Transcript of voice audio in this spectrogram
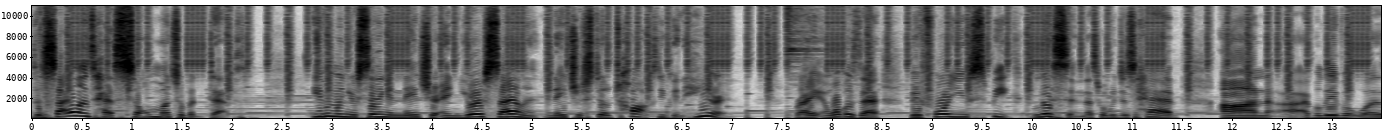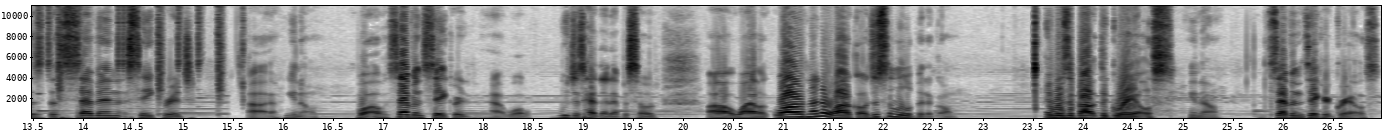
The silence has so much of a depth. Even when you're sitting in nature and you're silent, nature still talks. You can hear it right? And what was that? Before you speak, listen. That's what we just had on, uh, I believe it was the seven sacred, uh, you know, well, seven sacred, uh, well, we just had that episode uh, a while, well, not a while ago, just a little bit ago. It was about the grails, you know, seven sacred grails,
